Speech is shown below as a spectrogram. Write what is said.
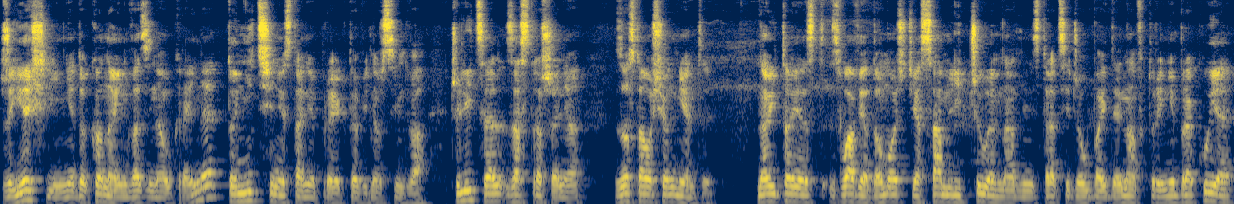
że jeśli nie dokona inwazji na Ukrainę, to nic się nie stanie projektowi Nord Stream 2. Czyli cel zastraszenia został osiągnięty. No i to jest zła wiadomość. Ja sam liczyłem na administrację Joe Bidena, w której nie brakuje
